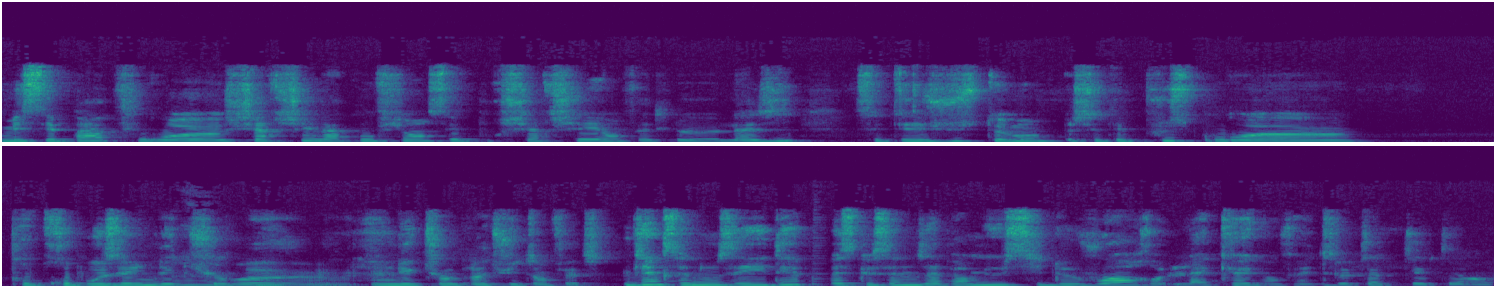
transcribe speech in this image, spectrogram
Mais c'est pas pour chercher la confiance et pour chercher en fait l'avis. C'était justement, c'était plus pour pour proposer une lecture, mm. euh, une lecture gratuite en fait. Bien que ça nous ait aidé parce que ça nous a permis aussi de voir l'accueil en fait. De tacter terrain.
